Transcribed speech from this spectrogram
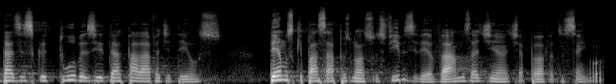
das Escrituras e da palavra de Deus. Temos que passar para os nossos filhos e levarmos adiante a palavra do Senhor.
